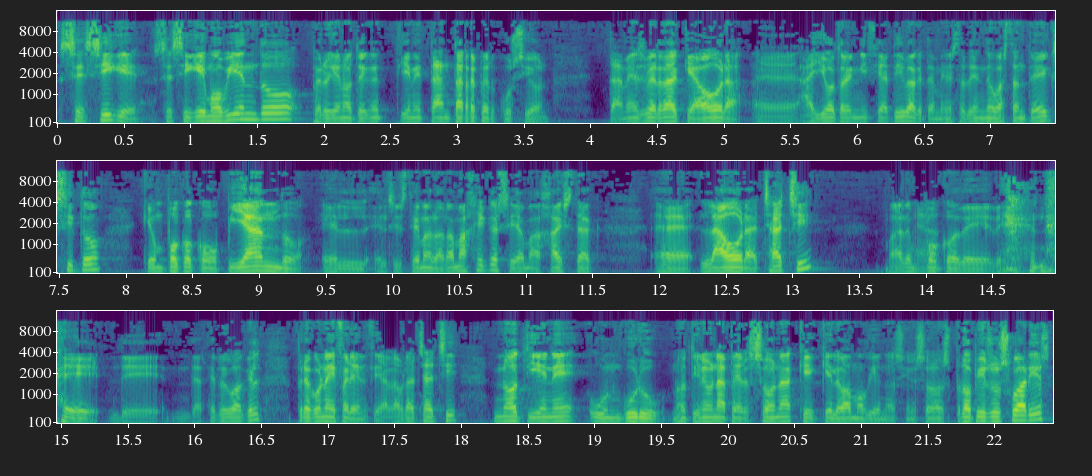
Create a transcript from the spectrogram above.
se sigue se sigue moviendo pero ya no te- tiene tanta repercusión también es verdad que ahora eh, hay otra iniciativa que también está teniendo bastante éxito que un poco copiando el, el sistema de la hora mágica se llama hashtag eh, la hora chachi ¿vale? Un poco de, de, de, de- hacerlo igual que él, pero con una diferencia. La hora chachi no tiene un gurú, no tiene una persona que, que lo va moviendo, sino son los propios usuarios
